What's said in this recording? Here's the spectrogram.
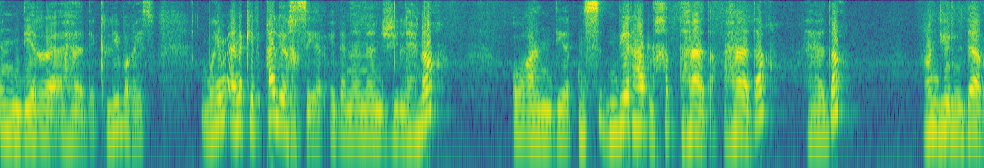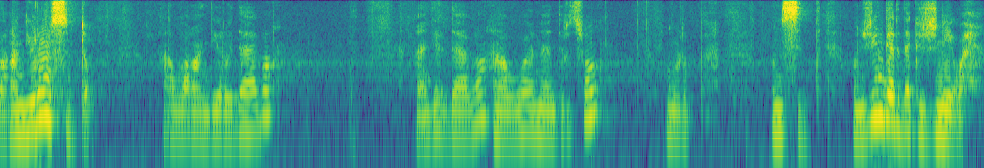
ندير هذاك اللي بغيت. المهم أنا كيبقى لي الخسير. إذا أنا نجي لهنا وغندير نسد ندير هذا الخط هذا هذا هذا. غنديرو دابا غنديرو نسدو. ها هو غنديرو دابا. غندير دابا. ها هو أنا درتو مربع. ونسد. ونجي ندير داك الجنيوح.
